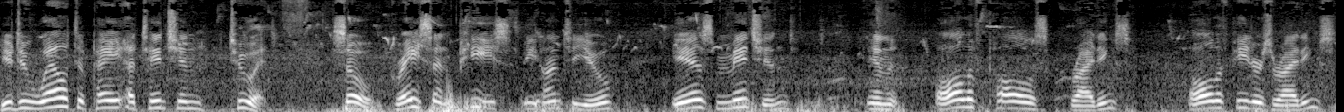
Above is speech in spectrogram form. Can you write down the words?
you do well to pay attention to it. So, grace and peace be unto you is mentioned in all of Paul's writings, all of Peter's writings,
